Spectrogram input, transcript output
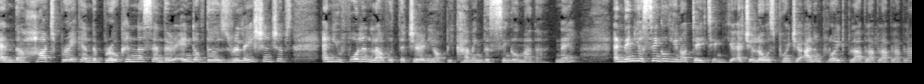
and the heartbreak and the brokenness and the end of those relationships, and you fall in love with the journey of becoming the single mother. Ne? And then you're single, you're not dating, you're at your lowest point, you're unemployed, blah, blah, blah, blah, blah.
